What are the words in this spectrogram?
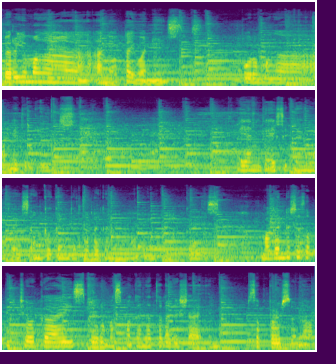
Pero yung mga ano Taiwanese, puro mga middle age. Ayan guys, tignan nyo guys, ang gaganda talaga ng mga bulaklak guys. Maganda siya sa picture guys, pero mas maganda talaga siya in, sa personal.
